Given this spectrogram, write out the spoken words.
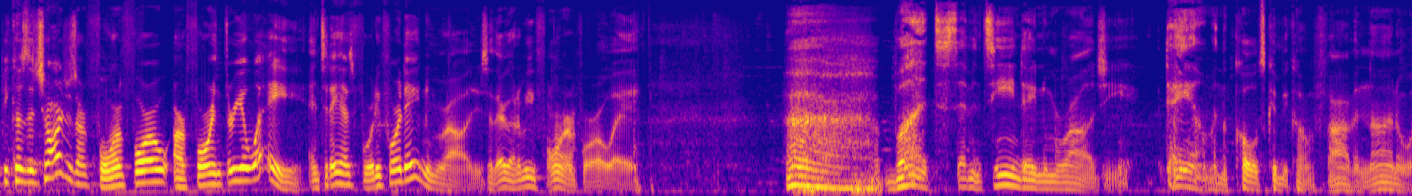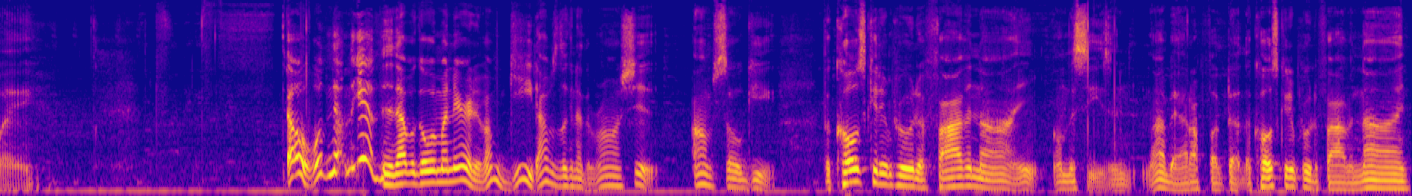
Because the Chargers are four and four are four and three away, and today has 44 day numerology, so they're gonna be four and four away. but 17 day numerology damn, and the Colts could become five and nine away. Oh well, yeah. Then that would go with my narrative. I'm geeked. I was looking at the wrong shit. I'm so geeked. The Colts could improve to five and nine on the season. My bad, I fucked up. The Colts could improve to five and nine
